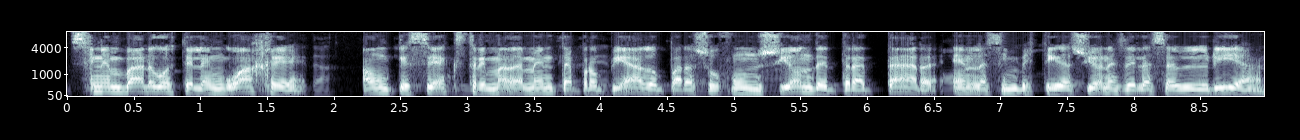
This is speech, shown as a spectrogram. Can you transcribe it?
Sin embargo, este lenguaje, aunque sea extremadamente apropiado para su función de tratar en las investigaciones de la sabiduría,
